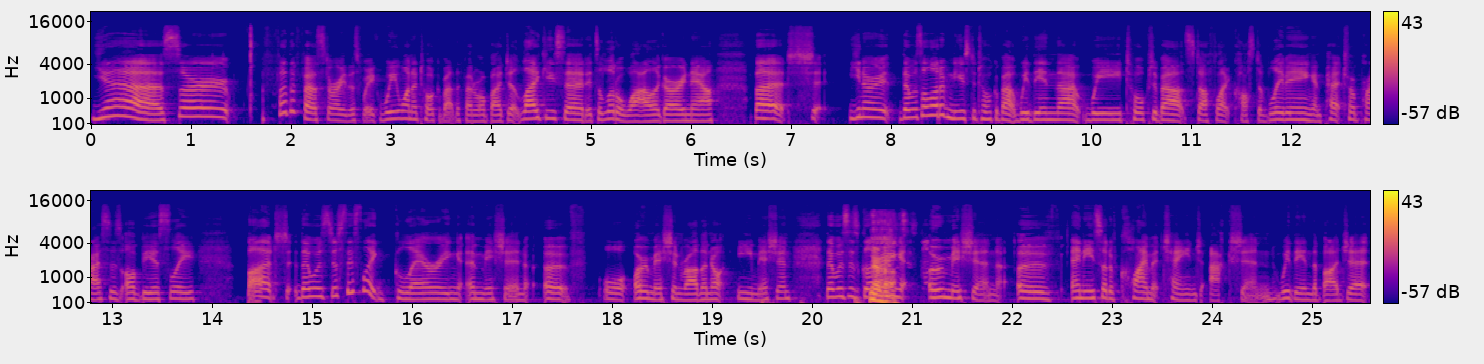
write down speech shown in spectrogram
Yeah. So for the first story this week, we want to talk about the federal budget. Like you said, it's a little while ago now, but you know, there was a lot of news to talk about within that. We talked about stuff like cost of living and petrol prices, obviously, but there was just this like glaring omission of or omission rather, not emission. There was this glaring yeah. omission of any sort of climate change action within the budget.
